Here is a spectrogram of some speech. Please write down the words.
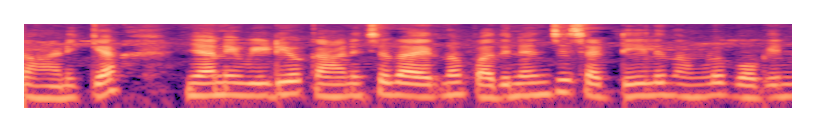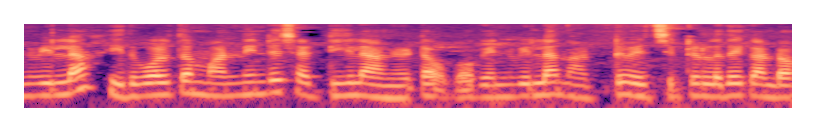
കാണിക്കാം. ഞാൻ ഈ വീഡിയോ കാണിച്ചതായിരുന്നു. പതിനഞ്ച് ചട്ടിയിൽ നമ്മൾ ബൊഗൻവില്ല ഇതുപോലത്തെ മണ്ണിന്റെ ചട്ടിയിലാണ് കേട്ടോ ബൊഗൻവില്ല നട്ട് വെച്ചിട്ടുള്ളത് കണ്ടോ?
